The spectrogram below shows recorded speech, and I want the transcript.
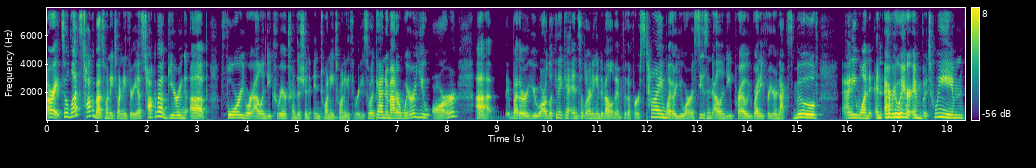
all right so let's talk about 2023 let's talk about gearing up for your l&d career transition in 2023 so again no matter where you are uh, whether you are looking to get into learning and development for the first time, whether you are a seasoned L&D pro ready for your next move, anyone and everywhere in between,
